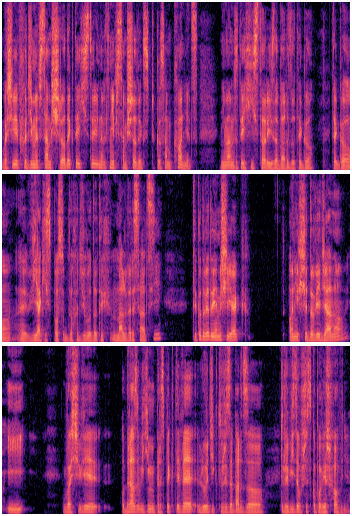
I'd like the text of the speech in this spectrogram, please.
właściwie wchodzimy w sam środek tej historii, nawet nie w sam środek, tylko sam koniec. Nie mamy tutaj historii za bardzo tego, tego yy, w jaki sposób dochodziło do tych malwersacji, tylko dowiadujemy się, jak o nich się dowiedziano i właściwie od razu widzimy perspektywę ludzi, którzy za bardzo którzy widzą wszystko powierzchownie,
